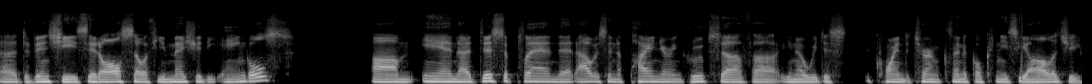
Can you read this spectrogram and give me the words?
uh, Da Vinci's. It also, if you measure the angles, um, in a discipline that I was in the pioneering groups of, uh, you know, we just coined the term clinical kinesiology,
